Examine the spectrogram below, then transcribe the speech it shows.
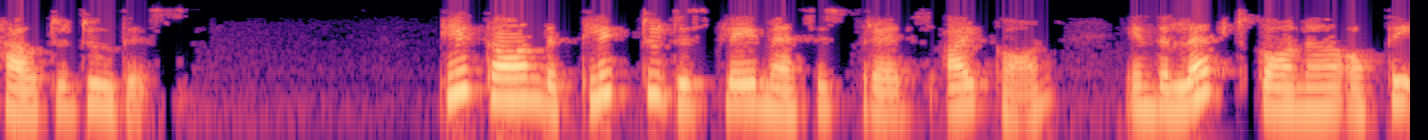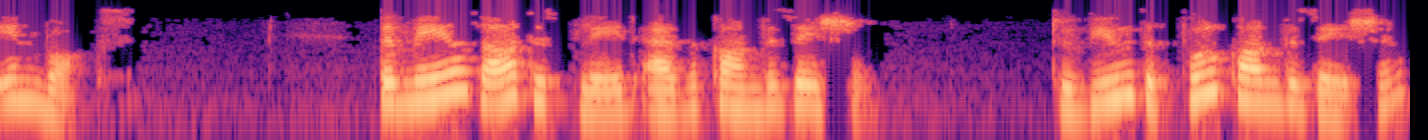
how to do this. Click on the Click to Display Message Threads icon in the left corner of the inbox. The mails are displayed as a conversation. To view the full conversation,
